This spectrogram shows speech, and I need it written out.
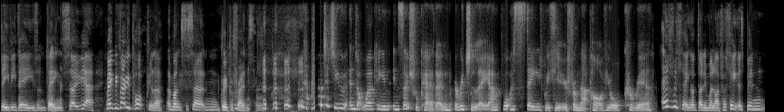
dvds and things. So yeah it made me very popular amongst a certain group of friends did you end up working in, in social care then originally? And what has stayed with you from that part of your career? Everything i've done in my life i think has been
